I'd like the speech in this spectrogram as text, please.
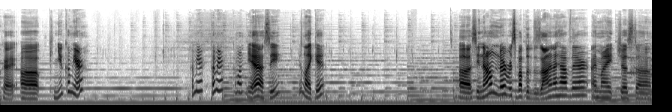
Okay, uh, can you come here? Come here, come here, come on. Yeah, see? You like it. Uh, see, now I'm nervous about the design I have there. I might just, um,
